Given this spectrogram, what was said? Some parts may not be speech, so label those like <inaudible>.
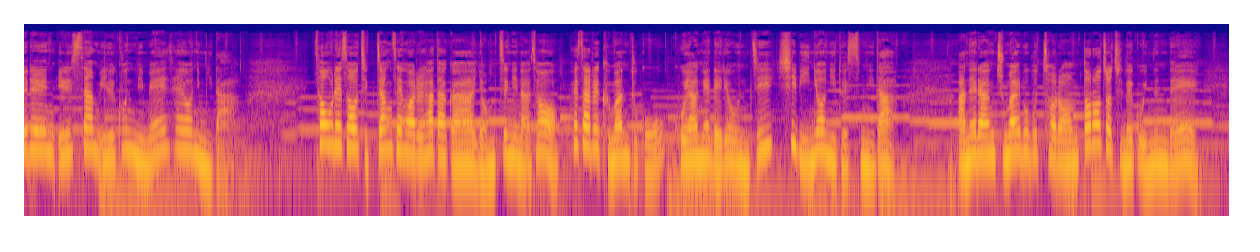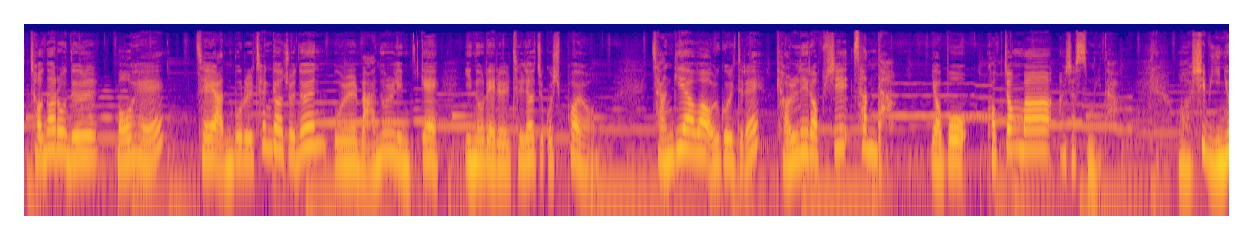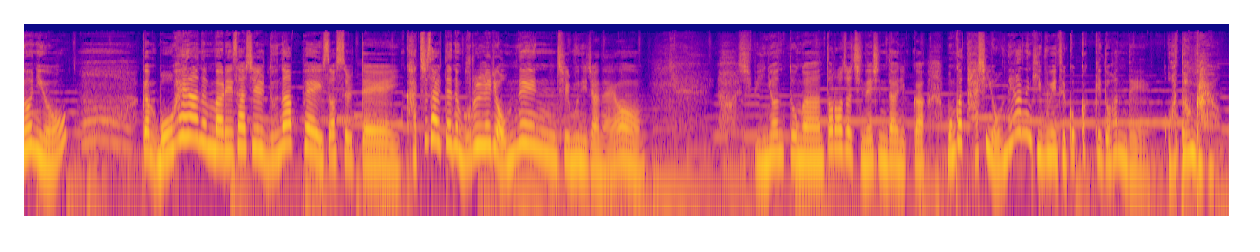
오늘은 1319님의 사연입니다. 서울에서 직장 생활을 하다가 염증이 나서 회사를 그만두고 고향에 내려온 지 12년이 됐습니다. 아내랑 주말 부부처럼 떨어져 지내고 있는데 전화로 늘 뭐해? 제 안부를 챙겨주는 울 마눌님께 이 노래를 들려주고 싶어요. 장기하와 얼굴들의 별일 없이 산다. 여보, 걱정 마 하셨습니다. 와, 12년이요? 그러니까 뭐해라는 말이 사실 눈앞에 있었을 때 같이 살 때는 물을 일이 없는 질문이잖아요. 12년 동안 떨어져 지내신다니까 뭔가 다시 연애하는 기분이 들 것 같기도 한데 어떤가요?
